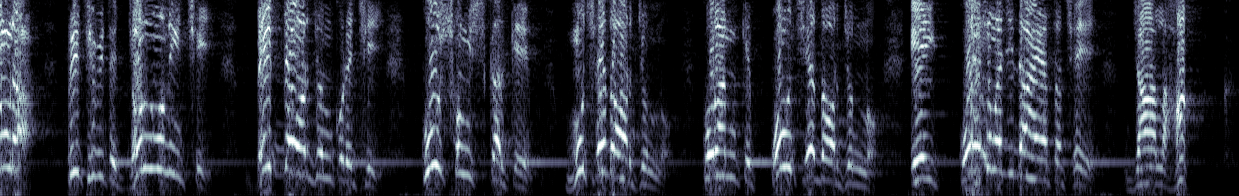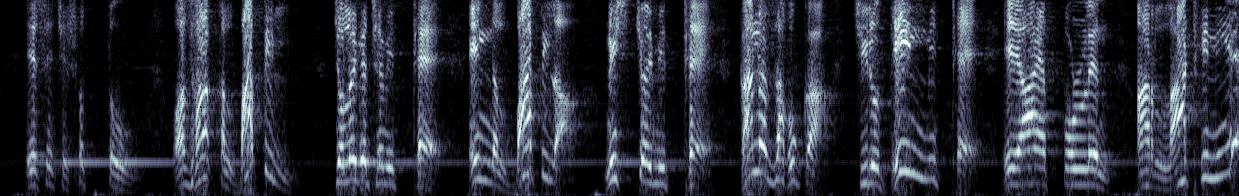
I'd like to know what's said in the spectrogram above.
আমরা পৃথিবীতে জন্ম নিয়েছি, বিদ্যা অর্জন করেছি, কুসংস্কারকে মুছে দেওয়ার জন্য, কোরআনকে পৌঁছে দেওয়ার জন্য। এই কোরআন মাজিদা আয়াত আছে, জাল হক, এসেছে সত্য অজাকাল বাতিল। চলে গেছে মিথ্যে। ইন্নাল বাতিলা, নিশ্চয় মিথ্যে। কানা জাহুকা, চিরদিন মিথ্যে। এই আয়াত পড়লেন, আর লাঠি নিয়ে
